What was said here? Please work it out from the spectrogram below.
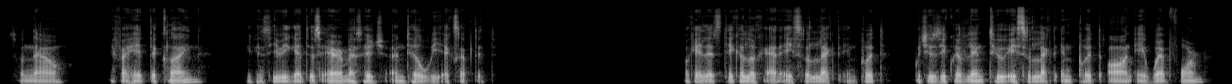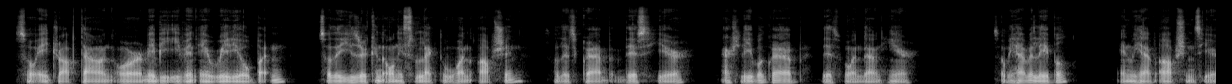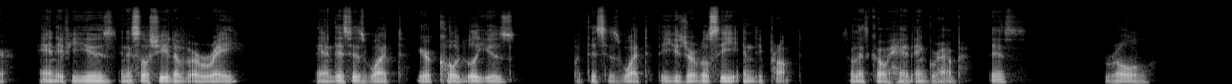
So now, if I hit decline, you can see we get this error message until we accept it. Okay, let's take a look at a select input, which is equivalent to a select input on a web form. So a drop down or maybe even a radio button. So the user can only select one option. So let's grab this here. Actually, we'll grab this one down here. So we have a label and we have options here. And if you use an associative array, then this is what your code will use, but this is what the user will see in the prompt. So let's go ahead and grab this, role,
